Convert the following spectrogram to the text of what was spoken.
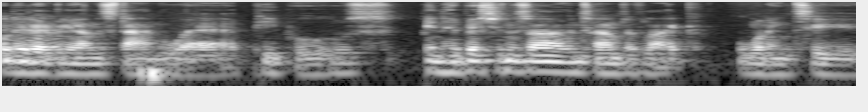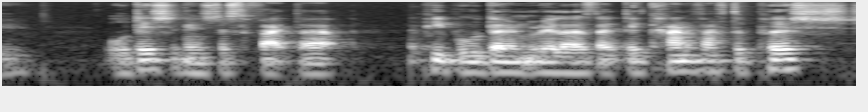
or they don't Mhm. really understand where people's inhibitions are in terms of like wanting to audition. It's just the fact that people don't realize that they kind of have to push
